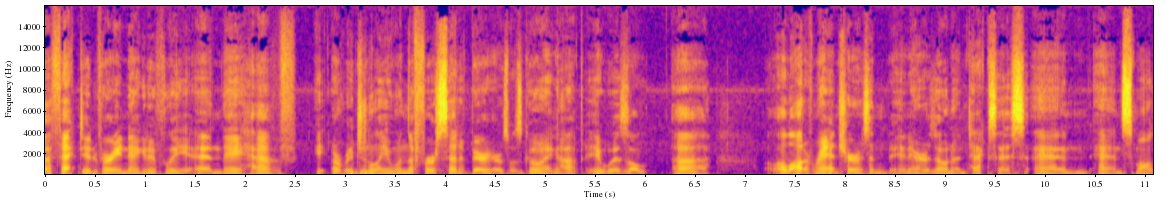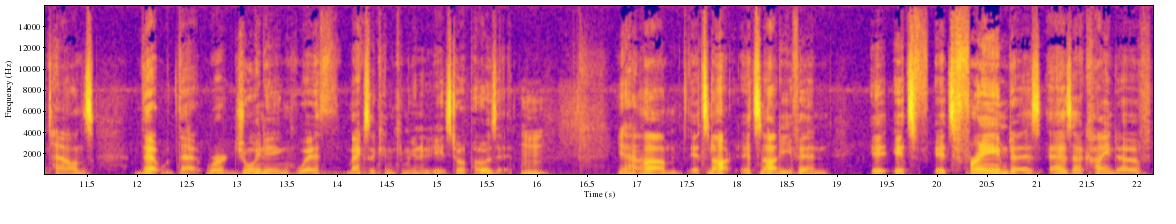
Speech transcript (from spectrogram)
affected very negatively, and they have originally when the first set of barriers was going up, it was a uh, a lot of ranchers in, in Arizona and Texas and and small towns that that were joining with Mexican communities to oppose it. Hmm. Yeah, um, it's not it's not even it, it's it's framed as as a kind of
